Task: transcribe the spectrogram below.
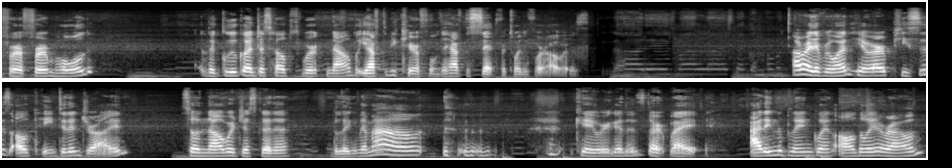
for a firm hold. The glue gun just helps work now, but you have to be careful. They have to set for 24 hours. Alright everyone, here are pieces all painted and dried. So now we're just gonna bling them out. okay, we're gonna start by adding the bling going all the way around.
